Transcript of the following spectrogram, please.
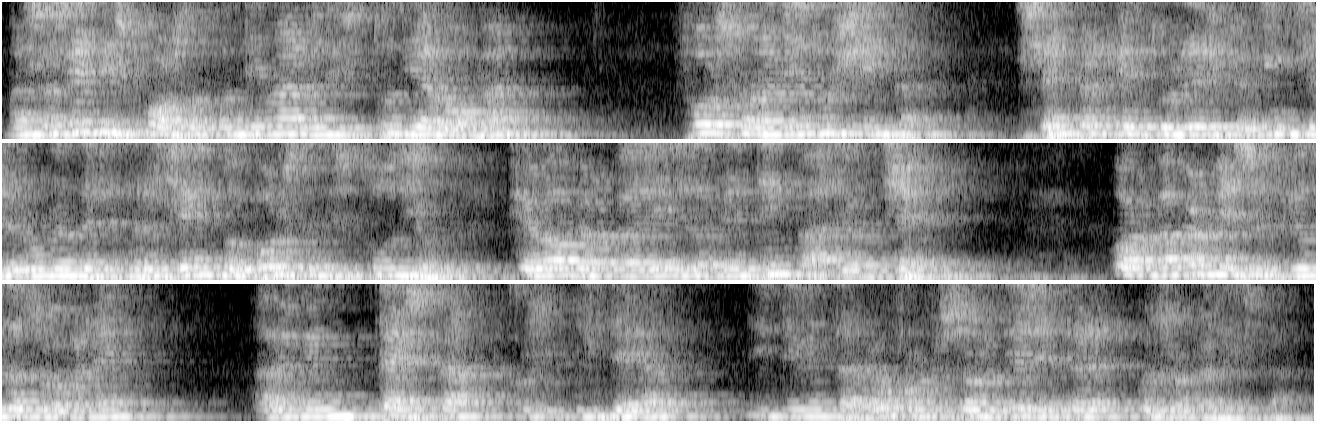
Ma se sei disposto a continuare gli studi a Roma, forse una via d'uscita, sempre che tu riesca a vincere una delle 300 borse di studio che l'opera Balilla mette in palio, c'è. Ora va permesso che io da giovane avevo in testa l'idea di diventare o professore di lettere o giornalista.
